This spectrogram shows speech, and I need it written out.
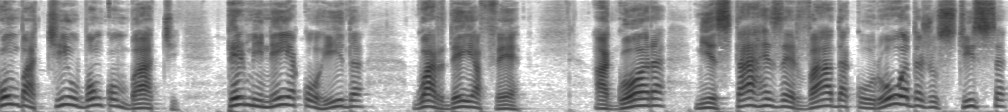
Combati o bom combate, terminei a corrida, guardei a fé. Agora me está reservada a coroa da justiça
